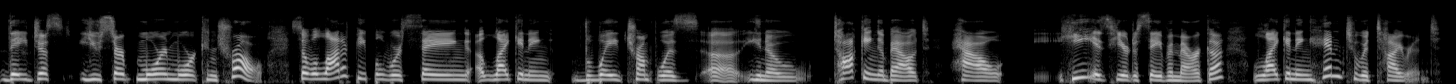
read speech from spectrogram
they just usurp more and more control. So a lot of people were saying, uh, likening the way Trump was, uh, you know, talking about how he is here to save America, likening him to a tyrant.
